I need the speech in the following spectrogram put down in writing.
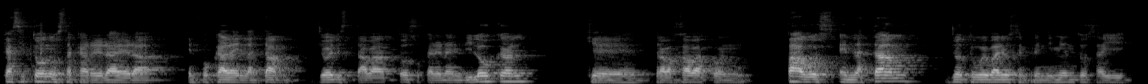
casi toda nuestra carrera era enfocada en la TAM. Joel estaba toda su carrera en D-Local, que trabajaba con pagos en la TAM. Yo tuve varios emprendimientos ahí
